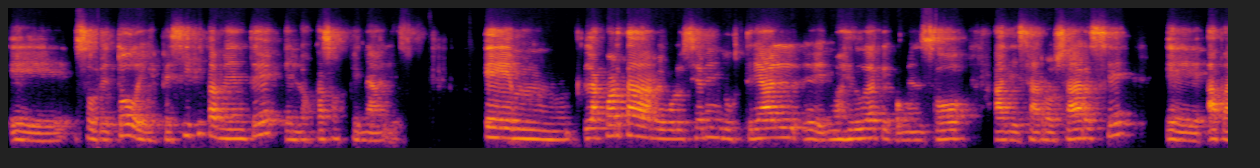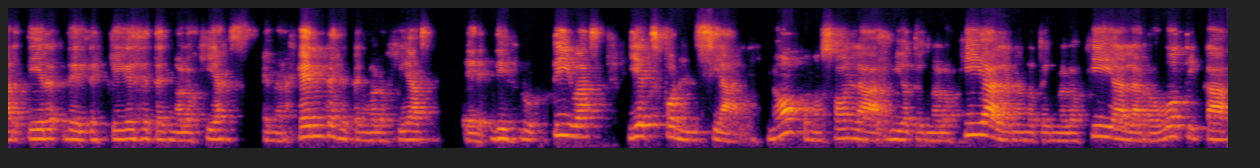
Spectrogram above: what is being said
eh, sobre todo y específicamente en los casos penales. Eh, la cuarta revolución industrial eh, no hay duda que comenzó a desarrollarse eh, a partir del despliegue de tecnologías emergentes, de tecnologías eh, disruptivas y exponenciales, ¿no? como son la biotecnología, la nanotecnología, la robótica,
